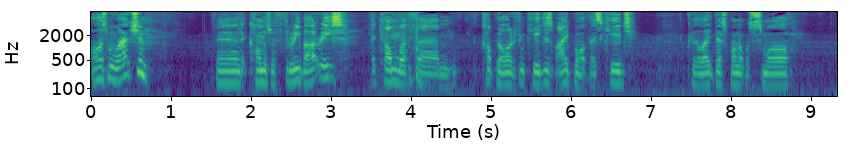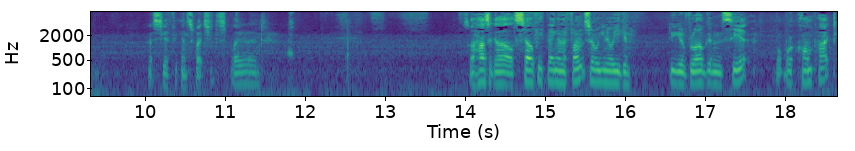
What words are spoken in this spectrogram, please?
Osmo Action and it comes with three batteries. It come with um, a couple of other different cages, but I bought this cage because I like this one, it was small. Let's see if we can switch the display around. So it has like a little selfie thing in the front so you know you can do your vlog and see it, but more compact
